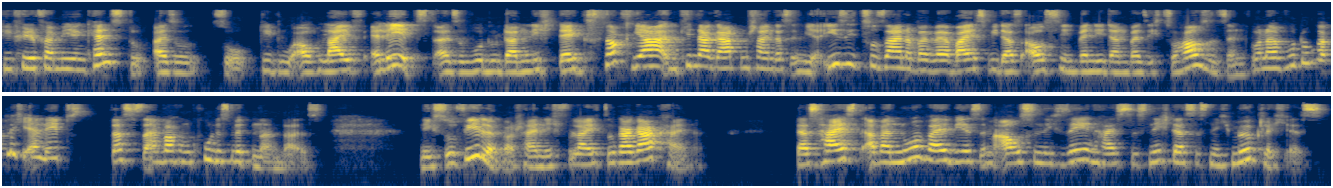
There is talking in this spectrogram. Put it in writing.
Wie viele Familien kennst du? Also so, die du auch live erlebst. Also wo du dann nicht denkst, ach ja, im Kindergarten scheint das irgendwie easy zu sein, aber wer weiß, wie das aussieht, wenn die dann bei sich zu Hause sind. Sondern wo du wirklich erlebst, dass es einfach ein cooles Miteinander ist. Nicht so viele, wahrscheinlich vielleicht sogar gar keine. Das heißt aber nur, weil wir es im Außen nicht sehen, heißt es nicht, dass es nicht möglich ist.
